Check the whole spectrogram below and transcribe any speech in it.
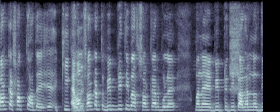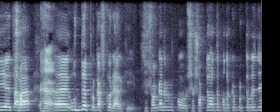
সরকার শক্ত হাতে কি করবে? সরকার তো বিবৃতিবাদ সরকার বলে মানে বিবৃতি প্রাধান্য দিয়ে তারা হ্যাঁ। উদ্বেগ প্রকাশ করে আর কি। সরকারের শক্ত হাতে পদক্ষেপ করতে হবে যে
